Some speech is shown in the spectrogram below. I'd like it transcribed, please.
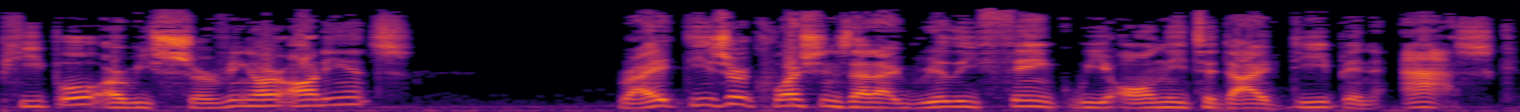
people? Are we serving our audience? Right? These are questions that I really think we all need to dive deep and ask.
